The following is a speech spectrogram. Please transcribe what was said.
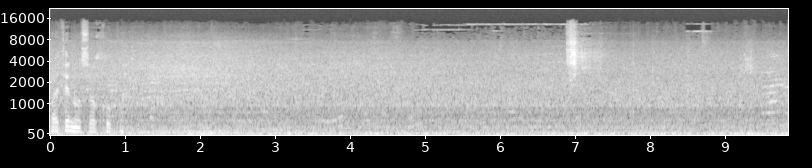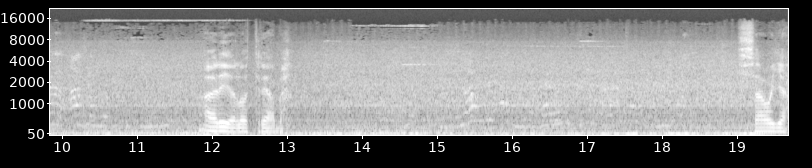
Poate nu se ocupă. Are el o treabă. Sau ea.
